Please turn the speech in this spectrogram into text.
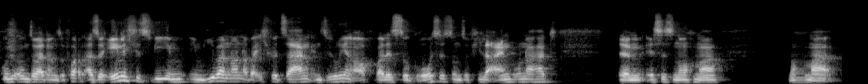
und, und so weiter und so fort. Also ähnliches wie im, im Libanon, aber ich würde sagen, in Syrien auch, weil es so groß ist und so viele Einwohner hat, ähm, ist es nochmal, noch mal,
